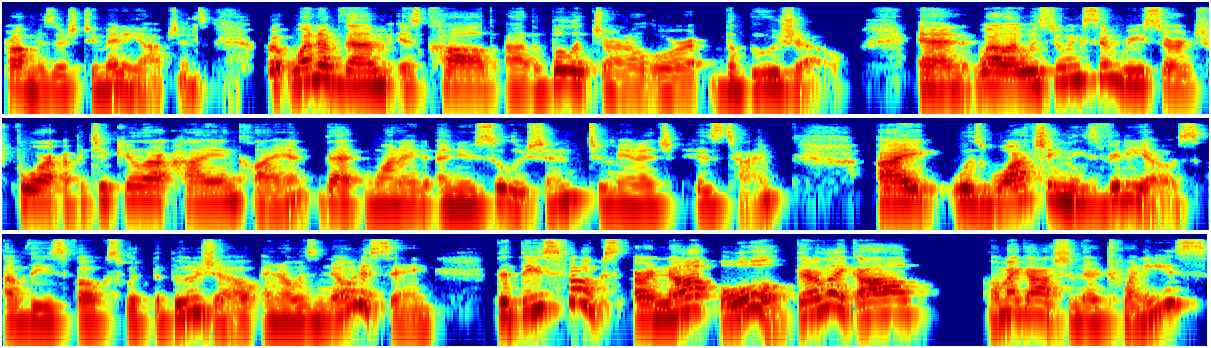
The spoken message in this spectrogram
Problem is there's too many options, but one of them is called, uh, the Bullet Journal or the Bujo, and while I was doing some research for a particular high-end client that wanted a new solution to manage his time, I was watching these videos of these folks with the Bujo, and I was noticing that these folks are not old. They're like all, oh my gosh, in their 20s,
